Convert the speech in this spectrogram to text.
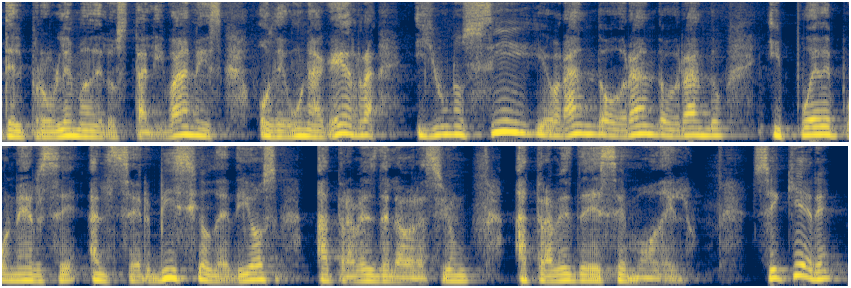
del problema de los talibanes o de una guerra y uno sigue orando, orando, orando y puede ponerse al servicio de Dios a través de la oración, a través de ese modelo. Si quiere,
